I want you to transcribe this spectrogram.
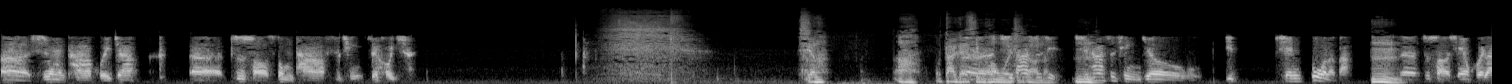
呃，希望他回家，呃，至少送他父亲最后一程。行了，啊，我大概情况我知道了。其他事情，其他事情就一先过了吧。嗯，呃，至少先回来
